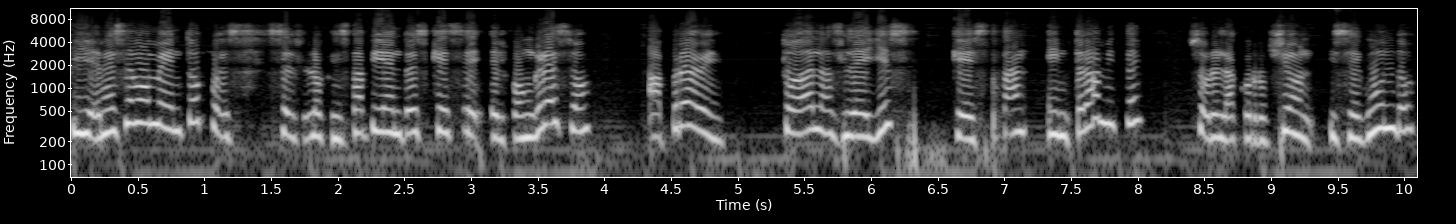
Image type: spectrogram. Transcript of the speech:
Y en ese momento, pues lo que está pidiendo es que el Congreso apruebe todas las leyes que están en trámite sobre la corrupción. Y segundo,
